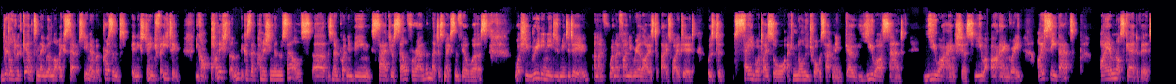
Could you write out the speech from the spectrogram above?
riddled with guilt and they will not accept you know a present in exchange for eating. You can't punish them because they're punishing themselves. Uh, there's no point in being sad yourself around them. That just makes them feel worse. What she really needed me to do and I, when i finally realized that, that is what i did was to say what i saw acknowledge what was happening go you are sad. You are anxious. You are angry. I see that. I am not scared of it.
